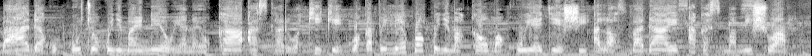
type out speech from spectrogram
baada ya kukutwa kwenye maeneo yanayokaa askari wa kike, wakapelekwa kwenye makao makuu ya jeshi, alafu baadaye Shua.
